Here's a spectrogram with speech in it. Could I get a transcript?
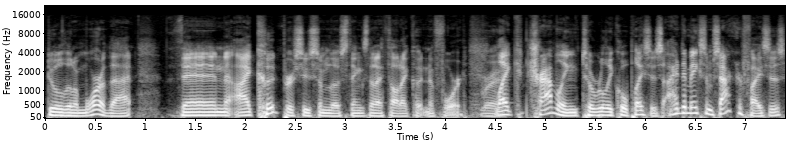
do a little more of that. Then I could pursue some of those things that I thought I couldn't afford, Right. like traveling to really cool places. I had to make some sacrifices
